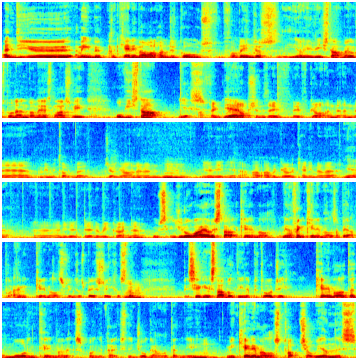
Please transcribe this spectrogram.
And do you, I mean, with, with Kenny Miller, 100 goals for Rangers, you know, he reached that milestone at Inverness last week. Will he start? Yes. I think Yeah. with the options they've they've got, and, and the, I mean, we talked about Joe Garner, and Mm. you know, the, I, I would go with Kenny Miller Yeah. uh, any day of the week right now. Well, see, Do you know why I would start Kenny Miller? I mean, I think Kenny Miller's a better. I think Kenny Miller's Rangers' best striker still. Mhm. But see against Aberdeen at Pittodrie, Kenny Miller did more than ten minutes on the pitch than Joe Garner did in the 80. Mhm. I mean, Kenny Miller's touch awareness.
